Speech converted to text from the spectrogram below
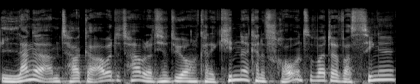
lange am Tag gearbeitet habe. Da hatte ich natürlich auch noch keine Kinder, keine Frau und so weiter, war Single.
